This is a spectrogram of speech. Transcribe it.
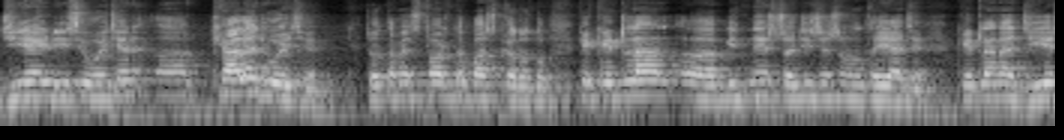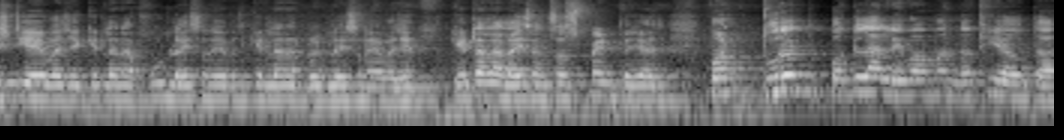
જીઆઈડીસી હોય છે, અને ખ્યાલ જ હોય છે. જો તમે સ્થળ તપાસ કરો તો કે કેટલા બિઝનેસ રજિસ્ટ્રેશનો થયા છે, કેટલાના જીએસટી આવ્યા છે, કેટલાના ફૂડ લાયસન્સ આવ્યા છે, કેટલાના ડ્રગ લાયસન્સ આવ્યા છે, કેટલાના લાયસન્સ સસ્પેન્ડ થયા છે. પણ તુરંત પગલાં લેવામાં નથી આવતા,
